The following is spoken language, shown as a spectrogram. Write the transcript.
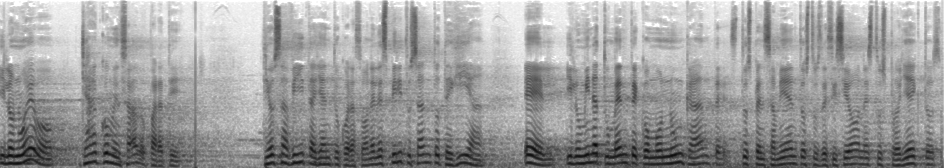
y lo nuevo ya ha comenzado para ti. Dios habita ya en tu corazón, el Espíritu Santo te guía, Él ilumina tu mente como nunca antes, tus pensamientos, tus decisiones, tus proyectos,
